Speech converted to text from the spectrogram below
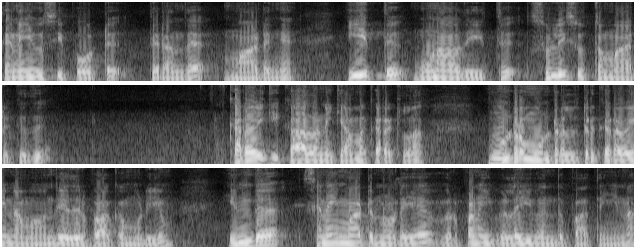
செனையூசி போட்டு பிறந்த மாடுங்க. ஈத்து மூணாவது ஈத்து சுழி சுத்தமாக இருக்குது. கறவைக்கு கால் அணைக்காமல் கறக்கலாம். மூன்றரை மூன்றரை லிட்டர் கறவை நம்ம வந்து எதிர்பார்க்க முடியும். இந்த சினை மாட்டினுடைய விற்பனை விலை வந்து பார்த்திங்கன்னா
